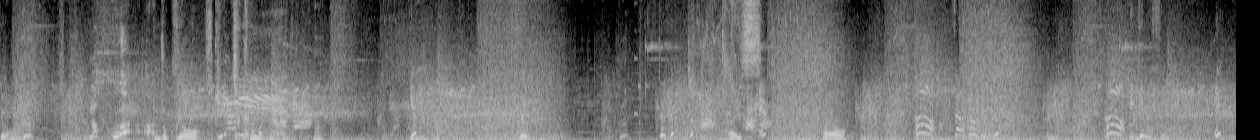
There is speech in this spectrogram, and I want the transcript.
좋고요. 으아 안 좋고요. 잠깐만. 휴. 나이스. 좋아요. はあさあどうですはあ行きますえ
